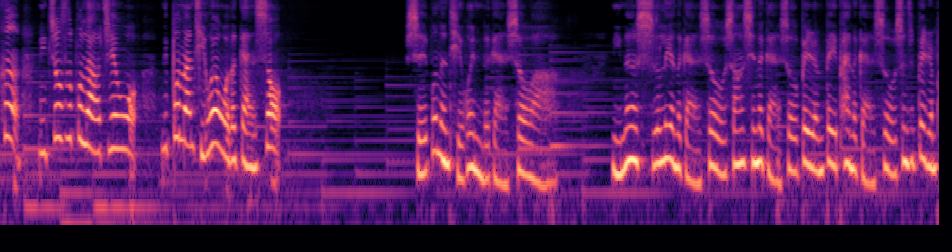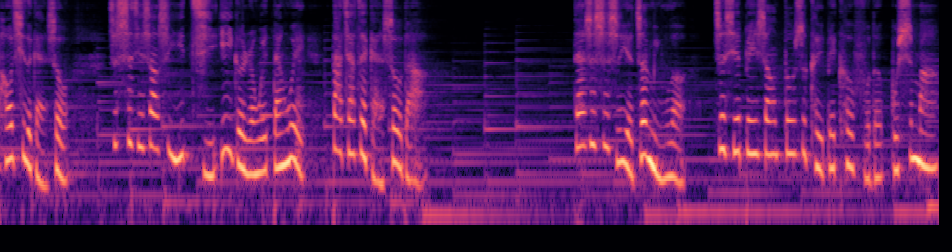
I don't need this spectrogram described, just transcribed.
哼，你就是不了解我，你不能体会我的感受。谁不能体会你的感受啊？”你那个失恋的感受、伤心的感受、被人背叛的感受，甚至被人抛弃的感受，这世界上是以几亿个人为单位，大家在感受的。但是事实也证明了，这些悲伤都是可以被克服的，不是吗？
